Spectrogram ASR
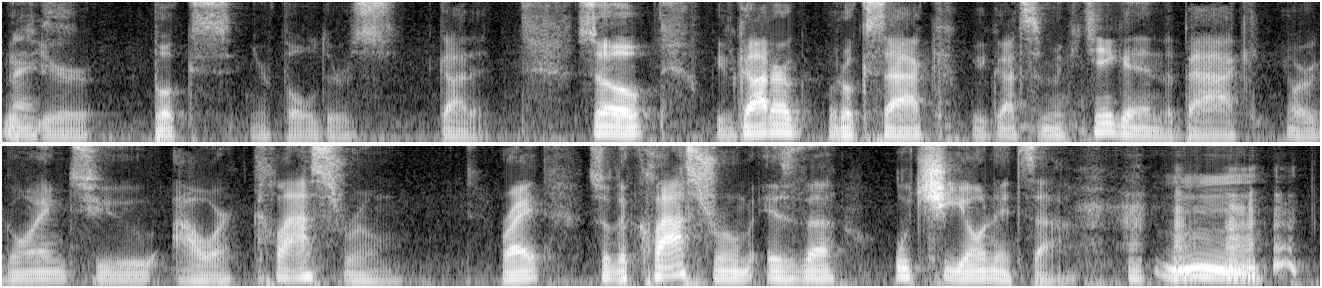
with Nice. your books and your folders. Got it. So we've got our rucksack, we've got some kniga in the back, and we're going to our classroom, right? So the classroom is the uchionica. Mm.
